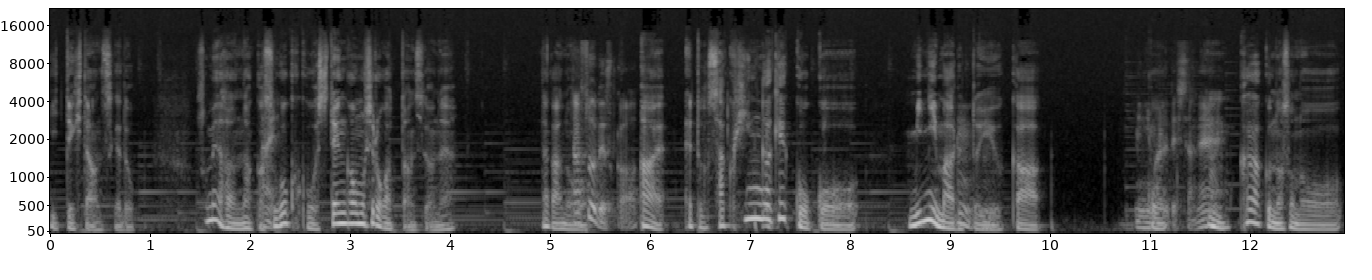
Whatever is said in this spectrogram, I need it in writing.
行ってきたんですけど染谷さんなんかすごくこう視点が面白かったんですよね。なんかあのあ、そうですか？はい。えっと、作品が結構こうミニマルというか、ミニマルでしたうん。ね。科学のその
